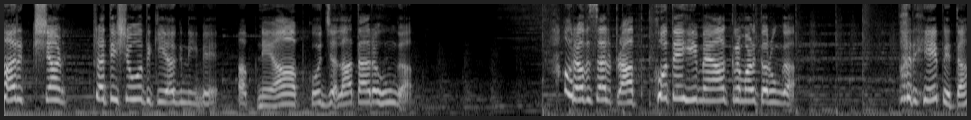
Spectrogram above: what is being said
हर क्षण प्रतिशोध की अग्नि में अपने आप को जलाता रहूँगा। और अवसर प्राप्त होते ही मैं आक्रमण करूँगा। पर हे पिता,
